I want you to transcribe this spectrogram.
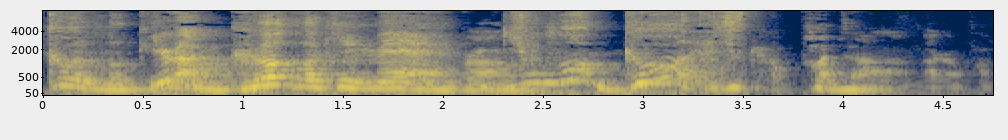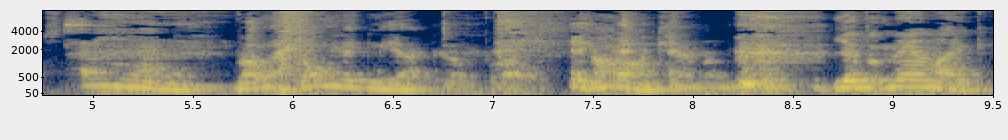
good looking. You're a good looking man, bro. You look good. I just gotta punch out. I'm not gonna punch. Mm, bro, don't make me act up, bro. Not on camera, man. Yeah, but man, like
